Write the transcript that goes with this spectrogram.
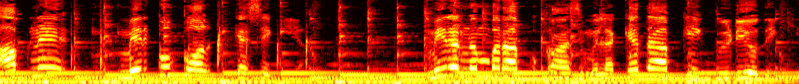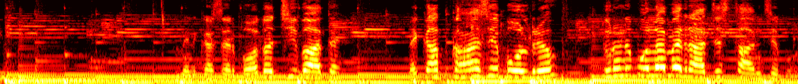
आपने मेरे को कॉल कैसे किया? मेरा नंबर आपको कहाँ से मिला? कहता है, आपकी एक वीडियो देखी मैंने कहा, सर, बहुत अच्छी बात है। मैं कहा, आप कहाँ से बोल रहे हो? तो उन्होंने बोला, मैं राजस्थान से बोल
